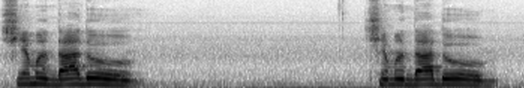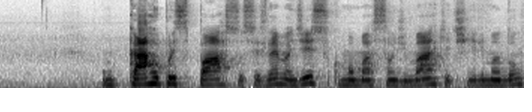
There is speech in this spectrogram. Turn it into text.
tinha mandado. Tinha mandado um carro para o espaço. Vocês lembram disso? Como uma ação de marketing, ele mandou um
